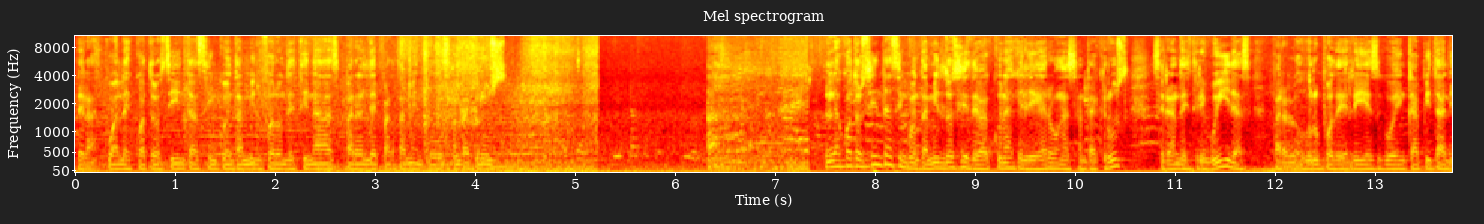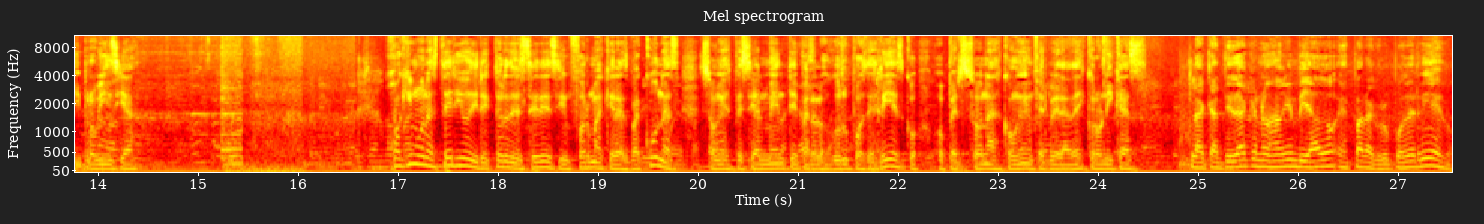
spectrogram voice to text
de las cuales 450 mil fueron destinadas para el departamento de Santa Cruz. Las 450 mil dosis de vacunas que llegaron a Santa Cruz serán distribuidas para los grupos de riesgo en capital y provincia. Joaquín Monasterio, director del CEDES, informa que las vacunas son especialmente para los grupos de riesgo o personas con enfermedades crónicas. La cantidad que nos han enviado es para grupos de riesgo.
